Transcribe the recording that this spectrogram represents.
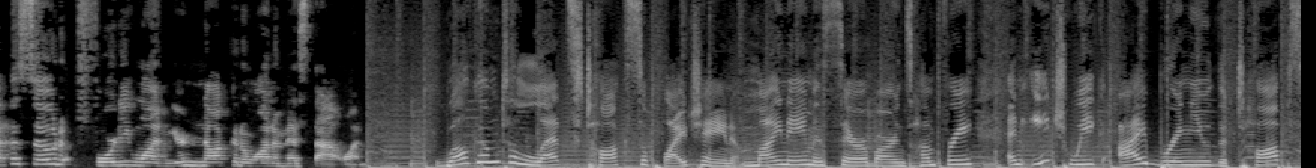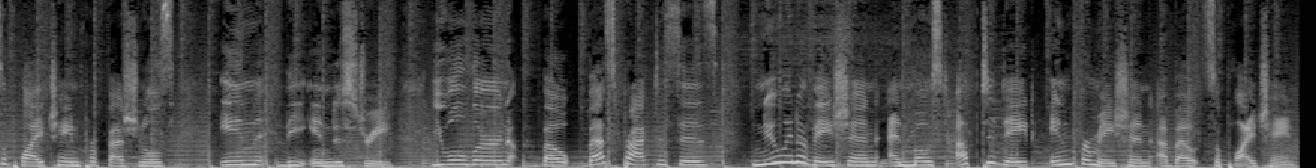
episode 41. You're not going to want to miss that one. Welcome to Let's Talk Supply Chain. My name is Sarah Barnes Humphrey, and each week I bring you the top supply chain professionals in the industry. You will learn about best practices, new innovation, and most up to date information about supply chain.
